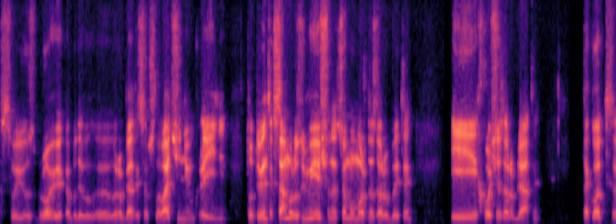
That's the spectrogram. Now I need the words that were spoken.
свою зброю, яка буде вироблятися в Словаччині в Україні. Тобто він так само розуміє, що на цьому можна заробити і хоче заробляти. Так, от е,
